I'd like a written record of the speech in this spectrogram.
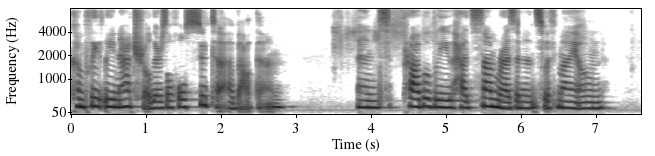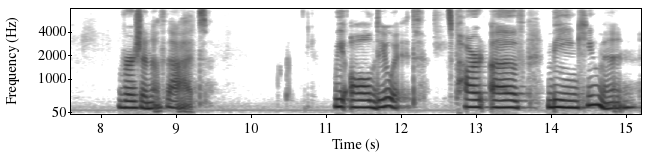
completely natural. There's a whole sutta about them. And probably you had some resonance with my own version of that. We all do it. It's part of being human.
